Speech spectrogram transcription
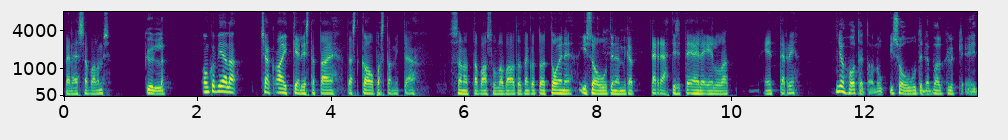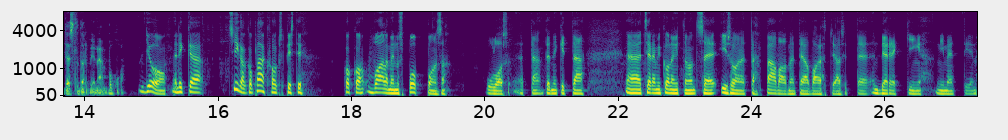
peleissä valmis. Kyllä. Onko vielä Jack Aikkelista tai tästä kaupasta mitään sanottavaa sulla, vai otetaanko tuo toinen iso uutinen, mikä tärähti sitten eilen illalla eetteriin? Joo, otetaan iso uutinen, vaan kyllä ei tästä tarvitse enää puhua. Joo, eli Chicago Blackhawks pisti koko valmennuspopponsa ulos, että tietenkin tämä Jeremy Collington on se isoin, että päävalmentaja vaihtui ja sitten Derek King nimettiin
